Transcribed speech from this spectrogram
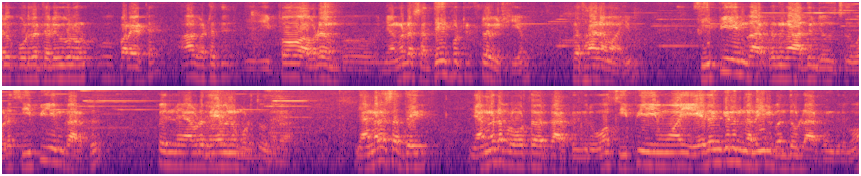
ഒരു കൂടുതൽ തെളിവുകൾ പറയട്ടെ. ആ ഘട്ടത്തിൽ ഇപ്പോൾ അവിടെ ഞങ്ങളുടെ ശ്രദ്ധയിൽപ്പെട്ടിട്ടുള്ള വിഷയം പ്രധാനമായും സി പി എംകാർക്ക് നിങ്ങൾ ആദ്യം ചോദിച്ചതുപോലെ സി പി എംകാർക്ക് പിന്നെ അവിടെ നിയമനം കൊടുത്തു എന്നുള്ളതാണ്. ഞങ്ങളുടെ ശ്രദ്ധയിൽ ഞങ്ങളുടെ പ്രവർത്തകർക്ക് ആർക്കെങ്കിലുമോ സി പി ഐയുമായി ഏതെങ്കിലും നിലയിൽ ബന്ധമുള്ള ആർക്കെങ്കിലുമോ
